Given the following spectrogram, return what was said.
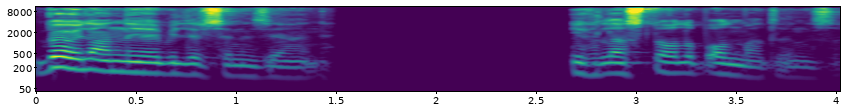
Böyle anlayabilirsiniz yani. İhlaslı olup olmadığınızı.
